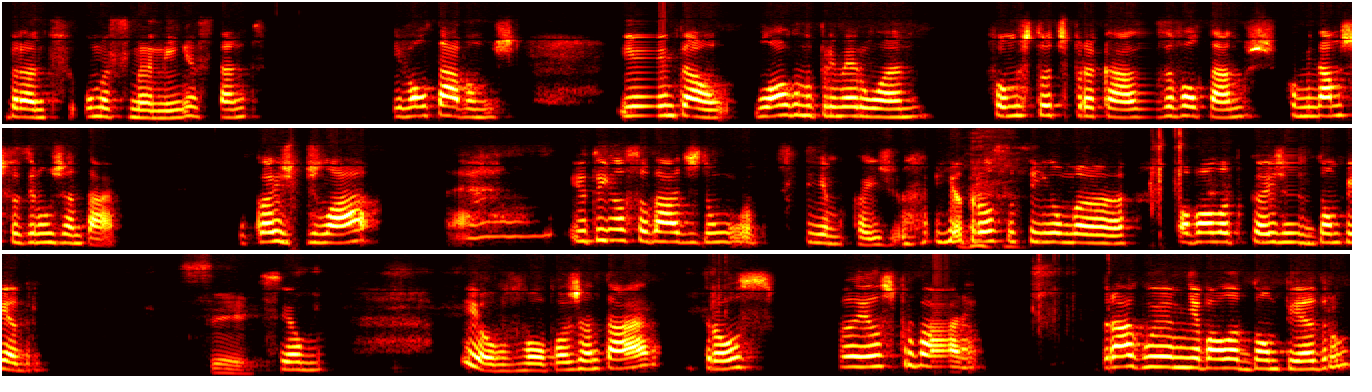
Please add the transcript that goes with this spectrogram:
durante uma semaninha, se tanto, e voltávamos. E então, logo no primeiro ano, fomos todos para casa, voltámos, combinámos fazer um jantar. O queijo lá, eh, eu tinha saudades de um, apetecia-me queijo, e eu trouxe assim uma, uma bola de queijo de Dom Pedro. Sim. Eu, eu vou para o jantar, trouxe para eles provarem. Trago eu a minha bola de Dom Pedro,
